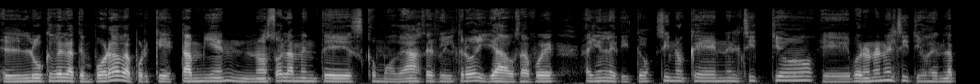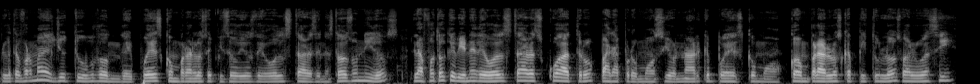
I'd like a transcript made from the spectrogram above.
el look de la temporada, porque también no solamente es como de, ah, se filtró y ya, o sea, fue alguien le editó, sino que en el sitio, eh, bueno, no en el sitio, en la plataforma de YouTube donde puedes comprar los episodios de All Stars en Estados Unidos, la foto que viene de All Stars 4 para promocionar que puedes como comprar los capítulos o algo así,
